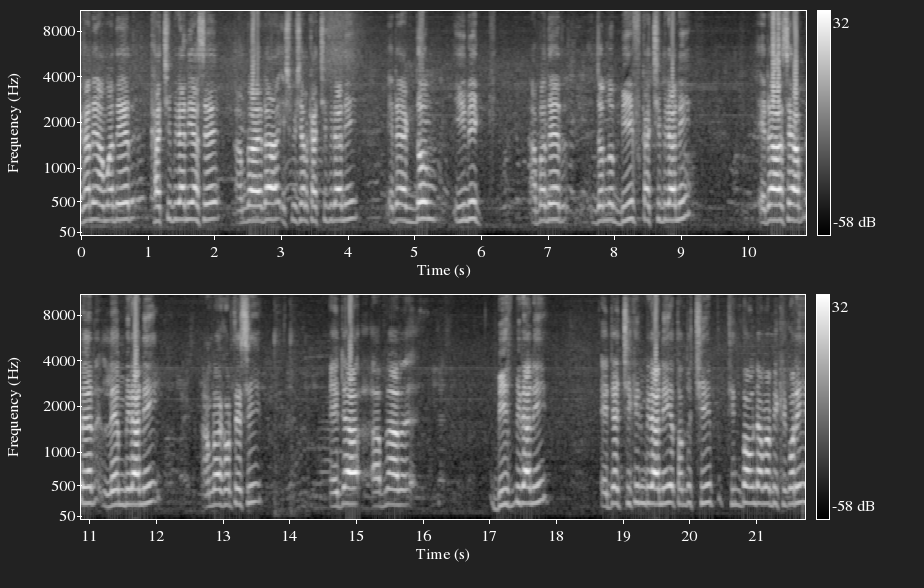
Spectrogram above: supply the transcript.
এখানে আমাদের খাচ্ছি বিরিয়ানি আছে। আমরা এটা স্পেশাল খাচ্ছি বিরিয়ানি। এটা একদম ইউনিক আপনাদের জন্য বিফ খাচ্ছি বিরিয়ানি। এটা আছে আপনার লেম বিরিয়ানি। আমরা করতেছি। এটা আপনার বিফ বিরিয়ানি। এটা চিকেন বিরিয়ানি, অত্যন্ত চিপ তিন পাউন্ড আমরা বিক্রি করি।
